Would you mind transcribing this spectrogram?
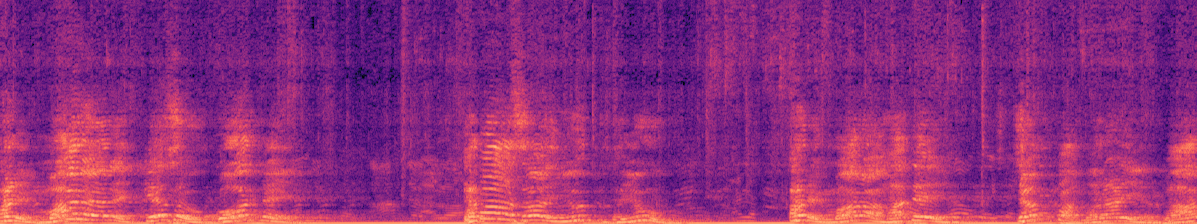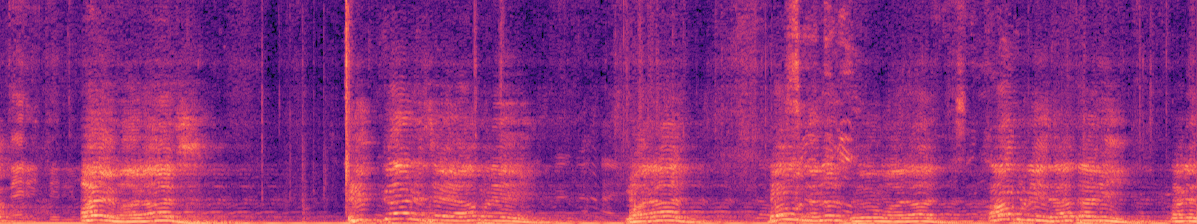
અને મારે અને કેશવ ગોરને ધમાસાળ યુદ્ધ થયું અને મારા હાથે ચંપા મરાણી હરપાલ અરે મહારાજ, ધિક્કાર છે આપણે. મહારાજ, બહુ અનર્થ થયો મહારાજ. આપણી દાતાની અને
